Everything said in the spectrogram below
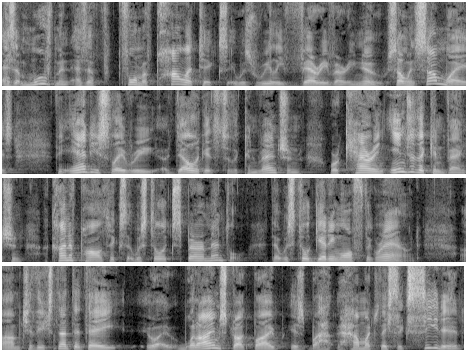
as a movement, as a form of politics, it was really very, very new. So, in some ways, the anti slavery delegates to the convention were carrying into the convention a kind of politics that was still experimental, that was still getting off the ground. Um, to the extent that they, what I'm struck by is by how much they succeeded,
